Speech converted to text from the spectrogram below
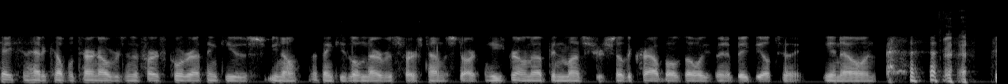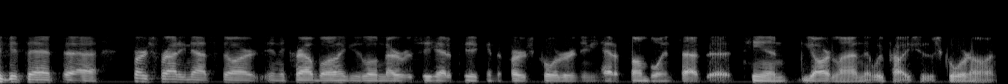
Kaysen had a couple turnovers in the first quarter. I think he was, you know, I think he's a little nervous first time to start. He's grown up in Muenster, so the Kraut Bowl's always been a big deal to him, you know, and to get that uh, first Friday night start in the Kraut Bowl, I think he's a little nervous. He had a pick in the first quarter, and then he had a fumble inside the ten yard line that we probably should have scored on.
